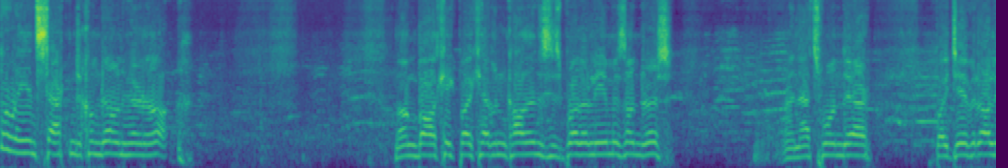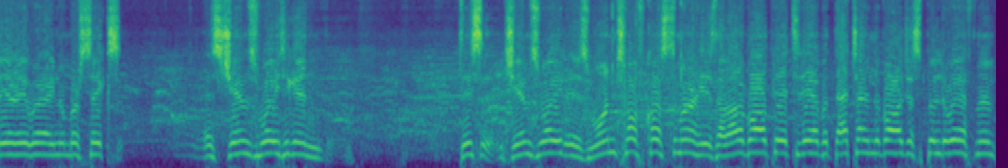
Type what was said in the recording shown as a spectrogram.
The rain's starting to come down here now. Long ball kick by Kevin Collins. His brother Liam is under it. And that's one there by David O'Leary wearing number six. It's James White again. This James White is one tough customer. He has a lot of ball play today, but that time the ball just spilled away from him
